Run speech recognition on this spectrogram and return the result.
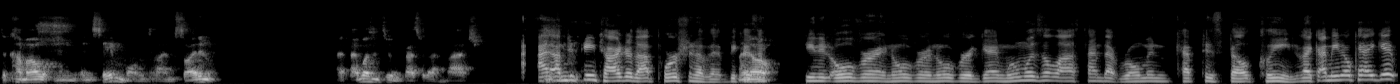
to come out and, and, save him all the time. So I didn't, I, I wasn't too impressed with that match. I, am just getting tired of that portion of it because I've seen it over and over and over again. When was the last time that Roman kept his belt clean? Like, I mean, okay, I get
